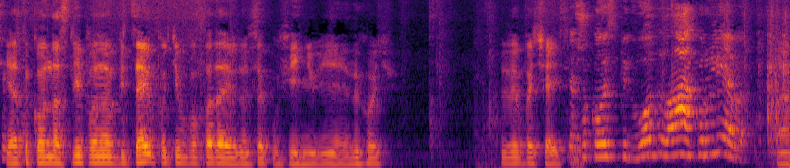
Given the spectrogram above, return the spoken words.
Чекай. Я такого насліпо не обіцяю, потім попадаю на всяку фігню, я не хочу. Я Вибачайся. що колись підводила? А, королєва. А,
